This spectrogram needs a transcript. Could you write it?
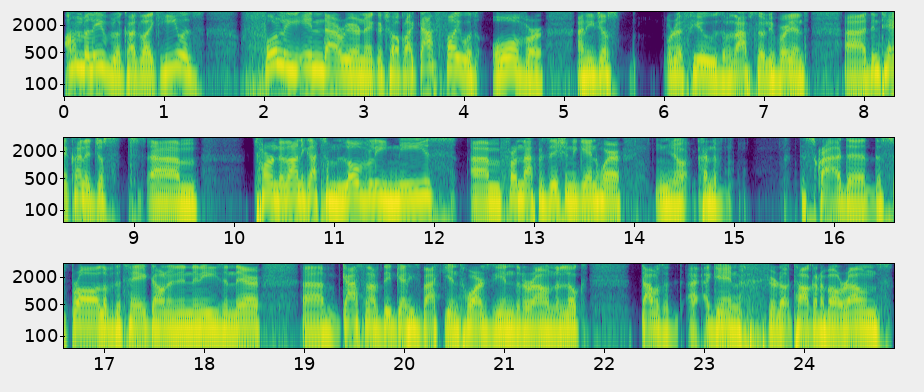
unbelievable because like he was fully in that rear naked choke. Like that fight was over, and he just refused. It was absolutely brilliant. Uh, didn't take kind of just. Um, turned it on. He got some lovely knees um, from that position again, where you know, kind of the scra- the the sprawl of the takedown and in the knees in there. Um, Gasanov did get his back in towards the end of the round, and look. That was a, again, if you're not talking about rounds,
